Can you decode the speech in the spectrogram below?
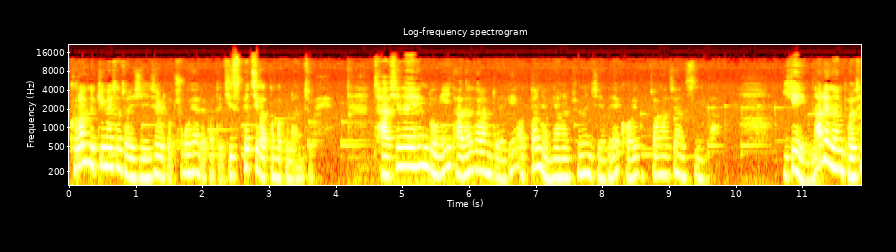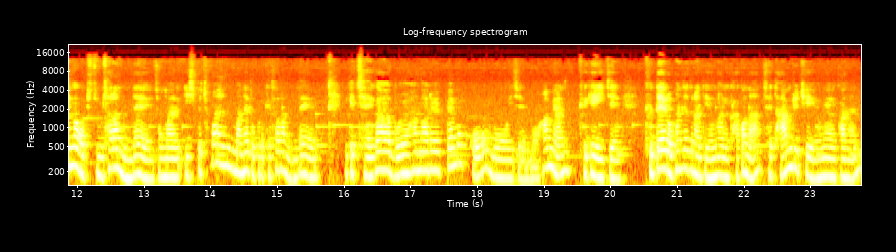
그런 느낌에서 저는 진실을 더 추구해야 될 것 같아요. 디스패치 같은 거 별로 안 좋아해요. 자신의 행동이 다른 사람들에게 어떤 영향을 주는지에 대해 거의 걱정하지 않습니다. 이게 옛날에는 별 생각 없이 좀 살았는데 정말 20대 초반만 해도 그렇게 살았는데 이게 제가 뭘 하나를 빼먹고 뭐 이제 뭐 하면 그게 이제 그대로 환자들한테 영향이 가거나 제 다음 듀티에 영향이 가는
